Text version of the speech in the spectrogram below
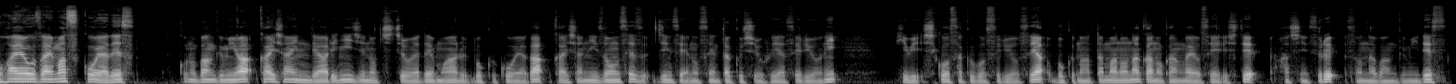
おはようございます。高野です。この番組は会社員であり2児の父親でもある僕荒野が会社に依存せず人生の選択肢を増やせるように日々試行錯誤する様子や僕の頭の中の考えを整理して発信するそんな番組です。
